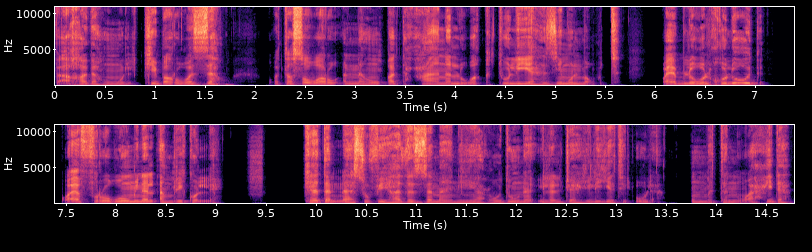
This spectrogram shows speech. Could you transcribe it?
فأخذهم الكبر والزهو وتصوروا أنه قد حان الوقت ليهزموا الموت ويبلغوا الخلود ويفرغوا من الأمر كله. كاد الناس في هذا الزمان يعودون إلى الجاهلية الأولى أمة واحدة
